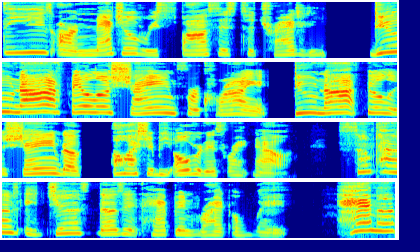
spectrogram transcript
these are natural responses to tragedy. Do not feel ashamed for crying. Do not feel ashamed of, oh, I should be over this right now. Sometimes it just doesn't happen right away. Hannah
